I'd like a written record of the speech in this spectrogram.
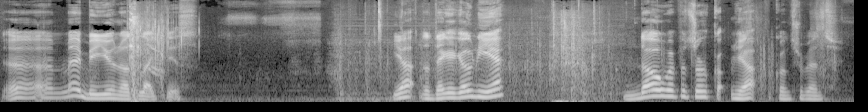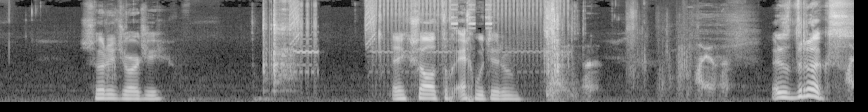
Uh, maybe you not like this. Ja, dat denk ik ook niet, hè? No weapons or... Ja, contraband. Sorry, Georgie. Ik zal het toch echt moeten doen. Is drugs.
